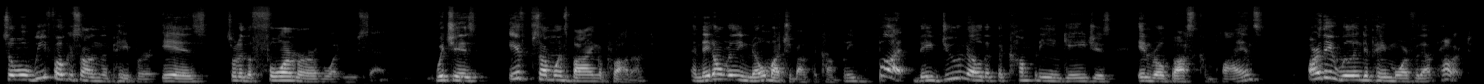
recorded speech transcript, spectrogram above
So what we focus on in the paper is sort of the former of what you said, which is if someone's buying a product and they don't really know much about the company, but they do know that the company engages in robust compliance, are they willing to pay more for that product?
